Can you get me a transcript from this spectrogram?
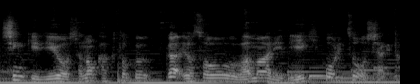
新規利用者の獲得が予想を上回り利益効率を押し上げた。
